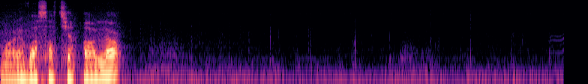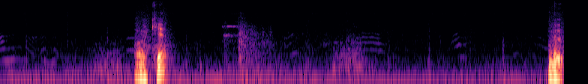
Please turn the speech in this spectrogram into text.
On va la voir sortir par là. Ok. Me.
